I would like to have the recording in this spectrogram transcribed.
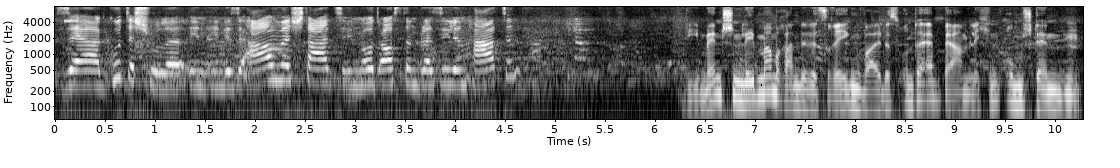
sehr gute Schule in, in dieser armen Stadt in Nordosten Brasilien hatten. Die Menschen leben am Rande des Regenwaldes unter erbärmlichen Umständen.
